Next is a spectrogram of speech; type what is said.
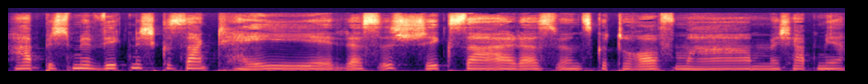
habe ich mir wirklich gesagt, hey, das ist Schicksal, dass wir uns getroffen haben. Ich habe mir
